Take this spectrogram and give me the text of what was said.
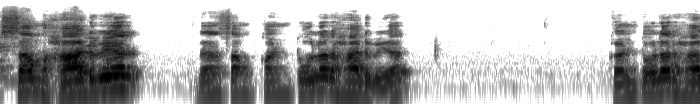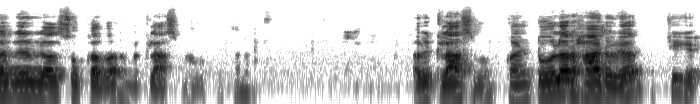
some hardware then some controller hardware controller hardware we also cover मैं क्लास में हूँ है ना अभी क्लास में controller hardware ठीक है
